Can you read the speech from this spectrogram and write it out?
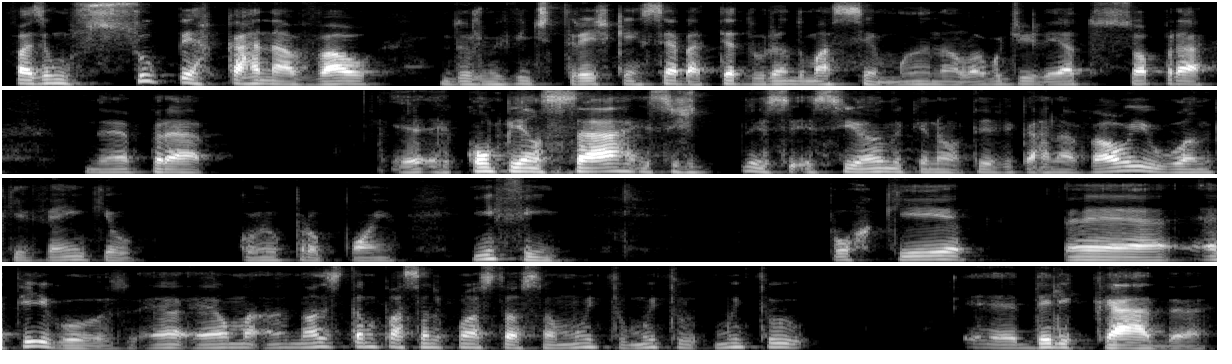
fazer um super carnaval em 2023, quem sabe até durando uma semana, logo direto, só para né, pra, é, compensar esses, esse, esse ano que não teve carnaval e o ano que vem, que eu, como eu proponho. Enfim, porque é, é perigoso. É, é uma, nós estamos passando por uma situação muito, muito, muito é, delicada,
